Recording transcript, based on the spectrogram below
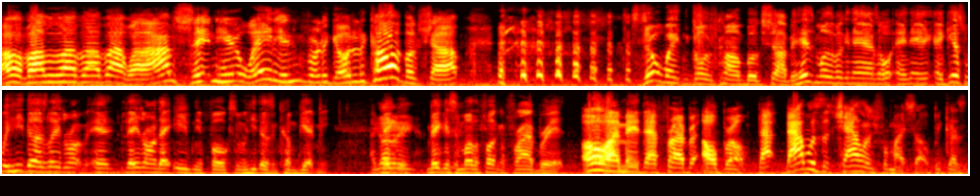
Oh, blah blah blah blah blah. Well, I'm sitting here waiting for to go to the comic book shop. Still waiting to go to the comic book shop. And his motherfucking ass. oh, And, and, and guess what he does later on? And later on that evening, folks, when he doesn't come get me, I go to the, making, making some motherfucking fried bread. Oh, I made that fried bread. Oh, bro, that that was a challenge for myself because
